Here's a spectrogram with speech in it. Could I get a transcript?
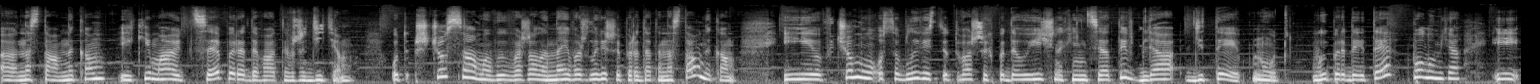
е, наставникам, які мають це передавати вже дітям. От що саме ви вважали найважливіше передати наставникам, і в чому особливість от ваших педагогічних ініціатив для дітей? Ну, от ви передаєте полум'я, і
